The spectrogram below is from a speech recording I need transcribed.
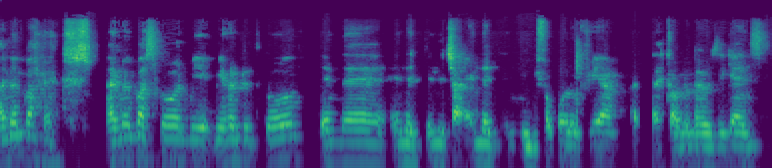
I remember, I remember scoring my my hundredth goal in the in the in the chat in the, in the footballing career. I, I can't remember who it was against.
